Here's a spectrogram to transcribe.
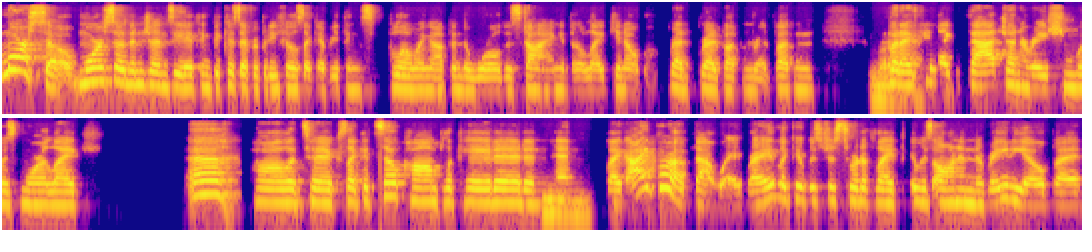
more so more so than gen z i think because everybody feels like everything's blowing up and the world is dying and they're like you know red red button red button. But i feel like that generation was more like uh politics like it's so complicated and and like i grew up that way right? Like it was just sort of like it was on in the radio but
